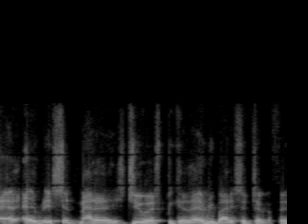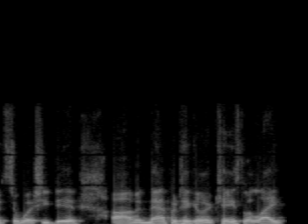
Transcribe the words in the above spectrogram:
every, it shouldn't matter that he's Jewish because everybody should take offense to what she did um, in that particular case. But like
